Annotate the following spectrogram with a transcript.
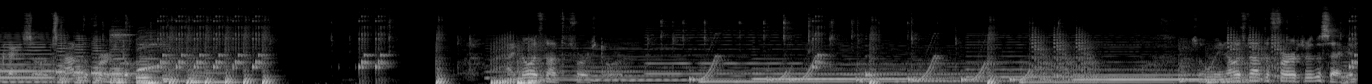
Okay, so it's not the first door. I know it's not the first door. Know it's not the first or the second.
